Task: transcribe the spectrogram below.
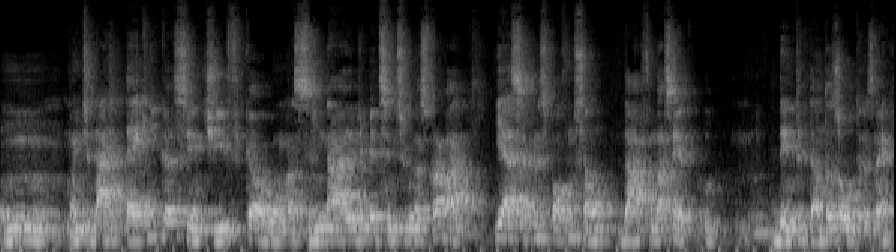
um- uma entidade técnica, científica, assim, na área de medicina e segurança do trabalho. E essa é a principal função da Fundacentro, dentre tantas outras, né?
